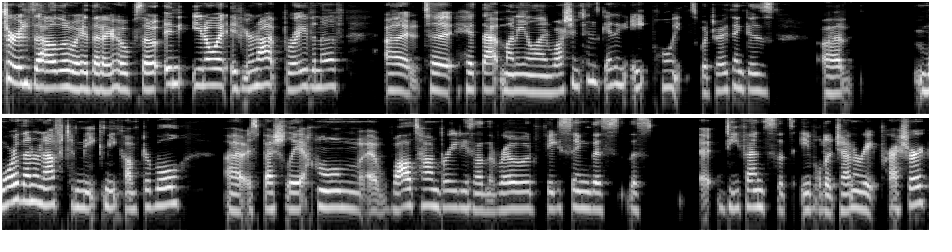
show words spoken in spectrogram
turns out the way that I hope so. And you know what? If you're not brave enough uh to hit that money line, Washington's getting 8 points, which I think is uh more than enough to make me comfortable, uh, especially at home uh, while Tom Brady's on the road facing this this uh, defense that's able to generate pressure.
